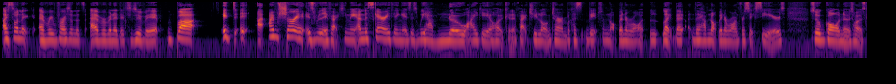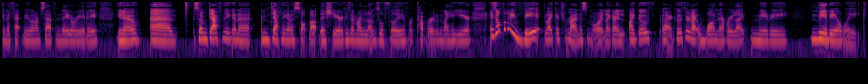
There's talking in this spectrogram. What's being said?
I sound like every person that's ever been addicted to vape, but it, it, I'm sure it is really affecting me. And the scary thing is, is we have no idea how it can affect you long term because vapes have not been around, like they, they have not been around for 60 years. So God knows how it's going to affect me when I'm 70 or 80, you know? Um, so I'm definitely gonna, I'm definitely gonna stop that this year because then my lungs will fully have recovered in like a year. It's not that I vape like a tremendous amount. Like I, I go, I go through like one every like maybe, maybe a week.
